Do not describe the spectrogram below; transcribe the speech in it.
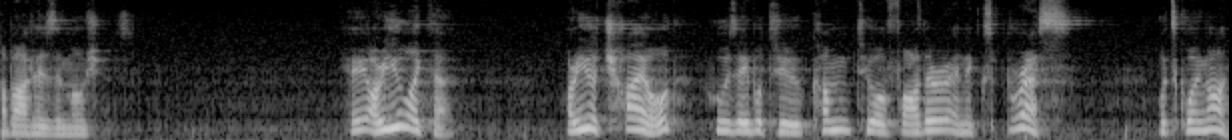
about his emotions. Okay, are you like that? Are you a child who is able to come to a father and express what's going on.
